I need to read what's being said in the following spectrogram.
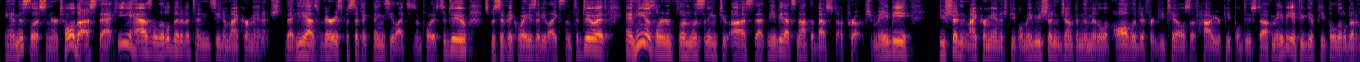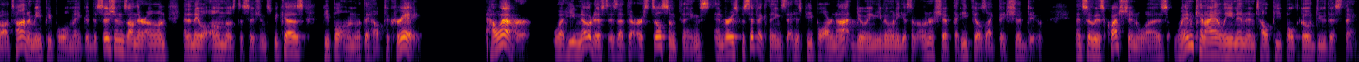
And this listener told us that he has a little bit of a tendency to micromanage, that he has very specific things he likes his employees to do, specific ways that he likes them to do it. And he has learned from listening to us that maybe that's not the best approach. Maybe you shouldn't micromanage people. Maybe you shouldn't jump in the middle of all the different details of how your people do stuff. Maybe if you give people a little bit of autonomy, people will make good decisions on their own, and then they will own those decisions because people own what they help to create. However, what he noticed is that there are still some things and very specific things that his people are not doing, even when he gives them ownership that he feels like they should do. And so his question was, when can I lean in and tell people to go do this thing?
